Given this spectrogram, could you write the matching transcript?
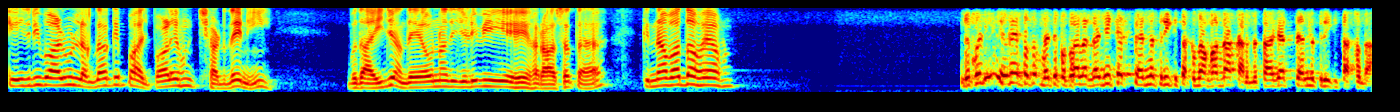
ਕੇਜਰੀਵਾਲ ਨੂੰ ਲੱਗਦਾ ਕਿ ਭਾਜਪਾ ਵਾਲੇ ਹੁਣ ਛੱਡਦੇ ਨਹੀਂ। ਵਧਾਈ ਜਾਂਦੇ ਆ, ਉਹਨਾਂ ਦੀ ਜਿਹੜੀ ਵੀ ਇਹ ਹਰਾਸਤ ਹੈ, ਕਿੰਨਾ ਵਾਧਾ ਹੋਇਆ ਹੁਣ? ਦੇਖੋ ਜੀ, ਇਹਦੇ ਵਿੱਚ ਪਤਾ ਲੱਗਾ ਜੀ ਕਿ 3 ਤਰੀਕ ਤੱਕ ਦਾ ਵਾਅਦਾ ਕਰ ਦਿੱਤਾ ਗਿਆ 3 ਤਰੀਕ ਤੱਕ ਦਾ।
